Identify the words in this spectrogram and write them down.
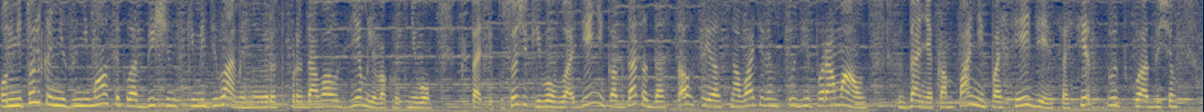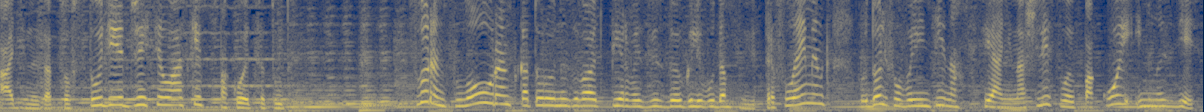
Он не только не занимался кладбищенскими делами, но и распродавал земли вокруг него. Кстати, кусочек его владений когда-то достался и основателям студии Paramount. Здание компании по сей день соседствует с кладбищем, а один из отцов студии, Джесси Ласки, покоится тут. Флоренс Лоуренс, которую называют первой звездой Голливуда, Виктор Флеминг, Рудольфа Валентина – все они нашли свой покой именно здесь.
